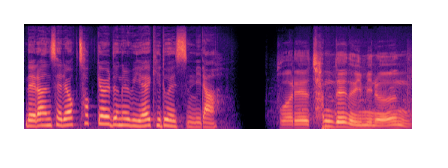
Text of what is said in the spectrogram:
내란 세력 척결 등을 위해 기도했습니다. 부활의 참된 의미는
